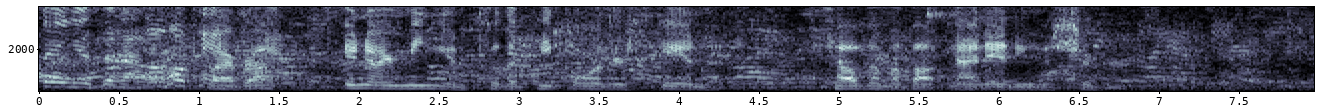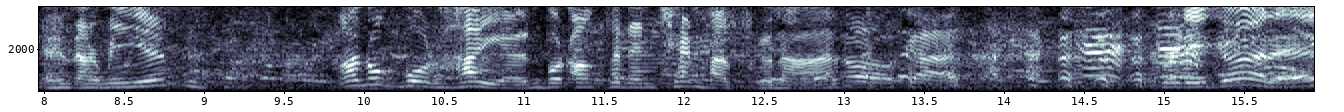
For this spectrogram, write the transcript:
thing is an hour. Oh, okay. Barbara, in Armenian, so that people understand it. Tell them about not adding the sugar. In Armenian, Anok vor hayen vor anklen chen haskanal. Oh God. Pretty good, eh?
